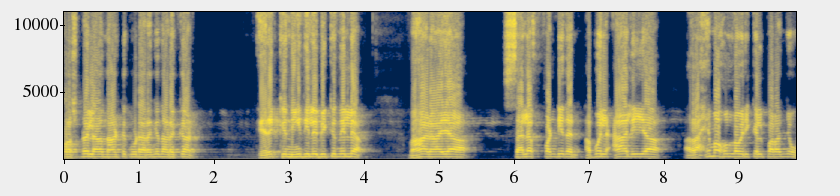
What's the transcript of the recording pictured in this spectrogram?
പ്രശ്നമില്ലാതെ നാട്ടിൽ കൂടെ ഇറങ്ങി നടക്കാൻ. ഇരയ്ക്ക് നീതി ലഭിക്കുന്നില്ല. മഹാനായ സലഫ് പണ്ഡിതൻ അബുൽ ആലിയ റഹിമഹുല്ല ഒരിക്കൽ പറഞ്ഞു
